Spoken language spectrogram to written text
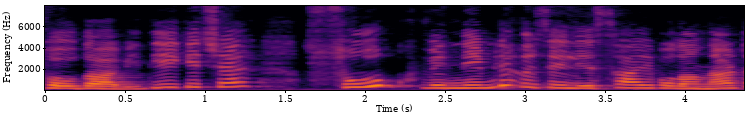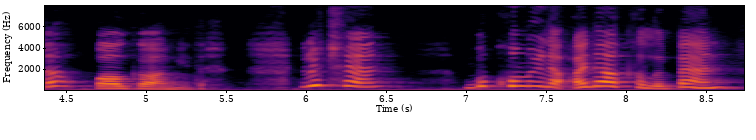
Soldavi diye geçer. Soğuk ve nemli özelliğe sahip olanlar da balgamidir. Lütfen bu konuyla alakalı ben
